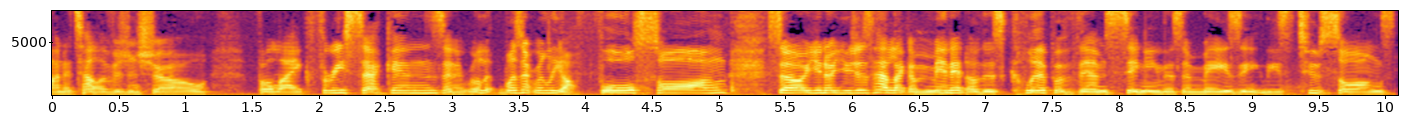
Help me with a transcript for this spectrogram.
on a television show for like three seconds, and it really wasn't really a full song. So you know, you just had like a minute of this clip of them singing this amazing these two songs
